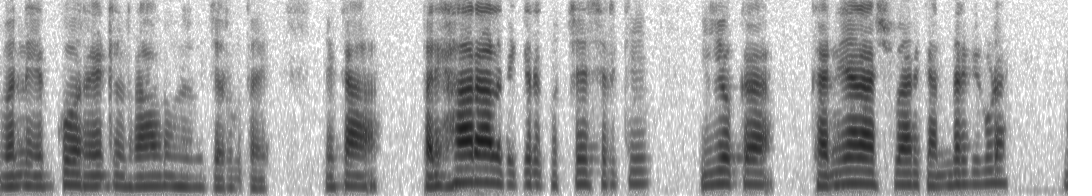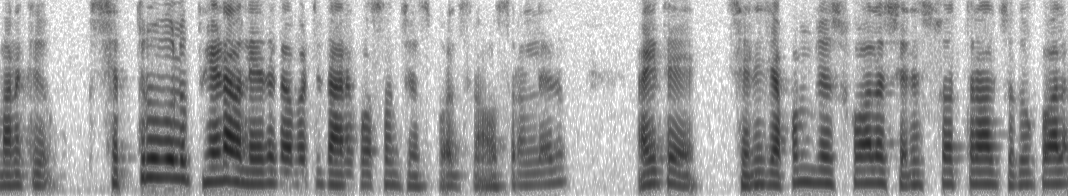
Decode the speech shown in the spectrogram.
ఇవన్నీ ఎక్కువ రేట్లు రావడం జరుగుతాయి. ఇక పరిహారాల దగ్గరకు వచ్చేసరికి ఈ యొక్క కన్యారాశి వారికి అందరికీ కూడా మనకి శత్రువులు పీడ లేదు కాబట్టి దానికోసం చేసుకోవాల్సిన అవసరం లేదు. అయితే శని జపం చేసుకోవాలి? శని స్తోత్రాలు చదువుకోవాలి?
